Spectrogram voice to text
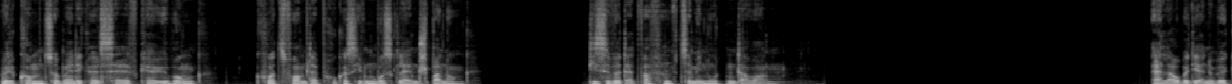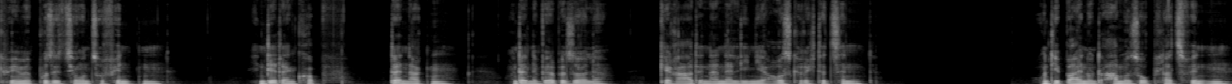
Willkommen zur Medical Self-Care Übung Kurzform der progressiven Muskelentspannung. Diese wird etwa 15 Minuten dauern. Erlaube dir eine bequeme Position zu finden, in der dein Kopf, dein Nacken und deine Wirbelsäule gerade in einer Linie ausgerichtet sind und die Beine und Arme so Platz finden,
